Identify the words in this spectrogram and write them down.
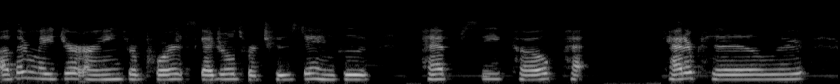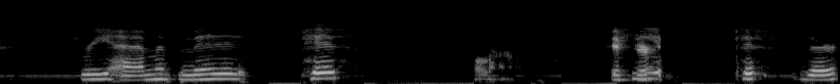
Other major earnings reports scheduled for Tuesday include PepsiCo, Pe- Caterpillar, 3M, Mid, Pif, hold on, Pfizer,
